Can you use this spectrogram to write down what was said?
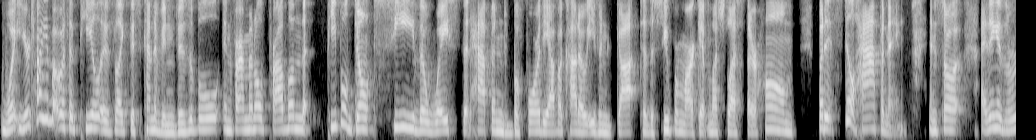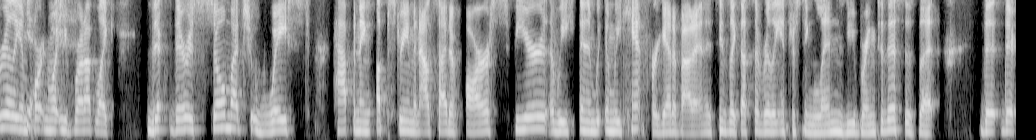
what you're talking about with Apeel is like this kind of invisible environmental problem that people don't see the waste that happened before the avocado even got to the supermarket much less their home but it's still happening. And so i think it's really important yeah. what you've brought up like there, there is so much waste happening upstream and outside of our sphere and we and, we and we can't forget about it. And it seems like that's a really interesting lens you bring to this is that the there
